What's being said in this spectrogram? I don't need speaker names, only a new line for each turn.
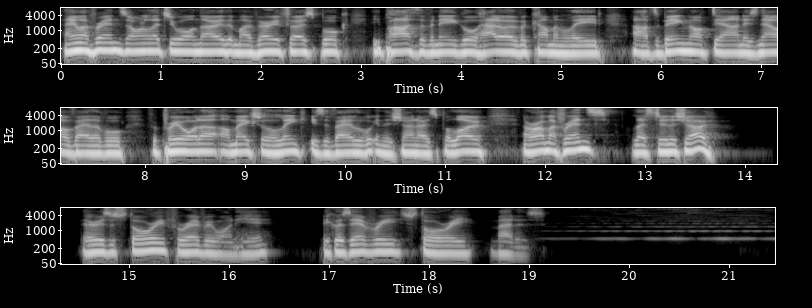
Hey, my friends, I want to let you all know that my very first book, The Path of an Eagle How to Overcome and Lead After Being Knocked Down, is now available for pre order. I'll make sure the link is available in the show notes below. All right, my friends, let's do the show. There is a story for everyone here because every story matters.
